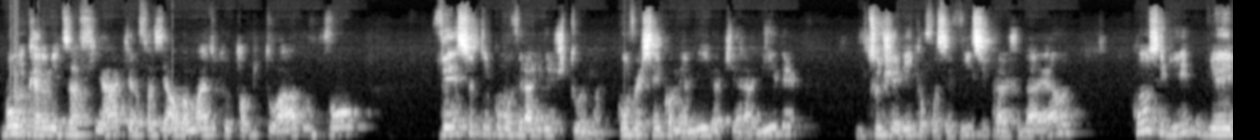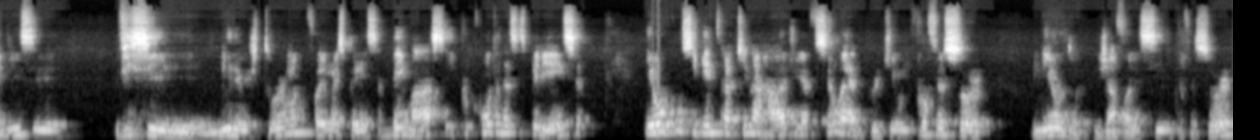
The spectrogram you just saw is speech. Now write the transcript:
bom, quero me desafiar, quero fazer algo a mais do que eu estou habituado, vou ver se eu tenho como virar líder de turma. Conversei com a minha amiga, que era líder, sugeri que eu fosse vice para ajudar ela, consegui, virei vice, vice líder de turma, foi uma experiência bem massa, e por conta dessa experiência, eu consegui entrar aqui na rádio FC Web, porque o professor Nildo, já falecido professor,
